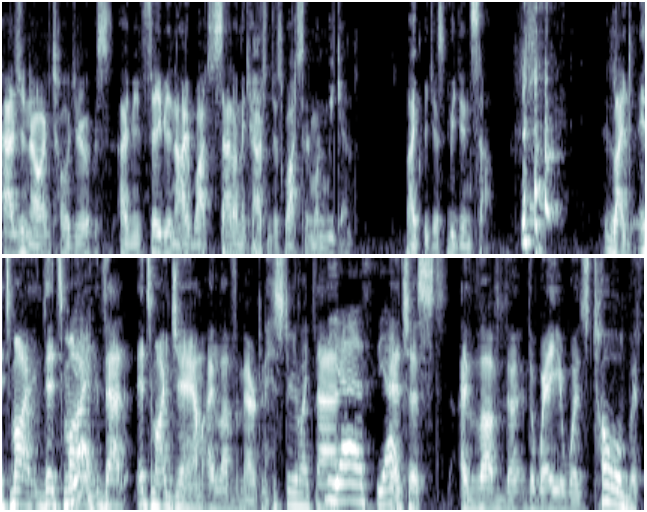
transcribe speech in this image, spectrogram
as you know, I've told you, it was, I mean, Fabian and I watched, sat on the couch and just watched it one weekend. Like we just, we didn't stop. like it's my, it's my, Yeah. that, it's my jam. I love American history like that. yes, yeah. It just, I love the, the way it was told with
